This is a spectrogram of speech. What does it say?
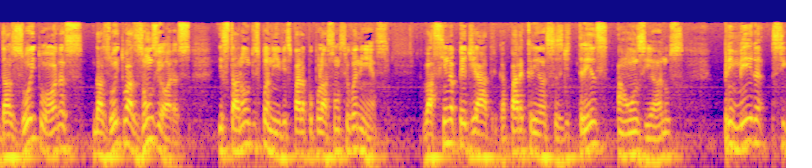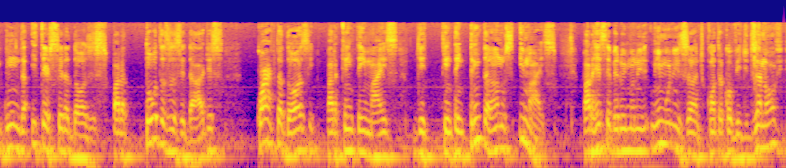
das 8 horas, das 8 às 11 horas. Estarão disponíveis para a população silvaniense vacina pediátrica para crianças de 3 a 11 anos, primeira, segunda e terceira doses para todas as idades quarta dose para quem tem mais de quem tem 30 anos e mais. Para receber o imunizante contra a Covid-19,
